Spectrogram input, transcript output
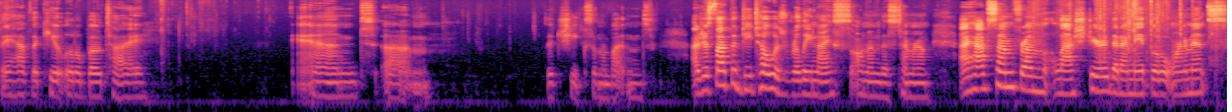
they have the cute little bow tie and um, the cheeks and the buttons. I just thought the detail was really nice on them this time around. I have some from last year that I made little ornaments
